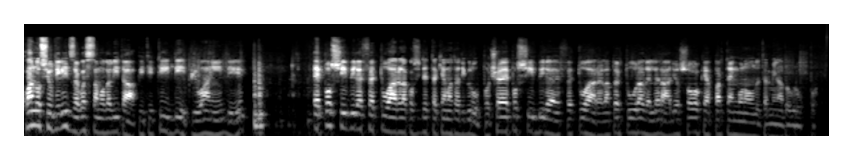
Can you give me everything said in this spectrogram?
quando si utilizza questa modalità PTT-D più ANI-D è possibile effettuare la cosiddetta chiamata di gruppo, cioè è possibile effettuare l'apertura delle radio solo che appartengono a un determinato gruppo.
